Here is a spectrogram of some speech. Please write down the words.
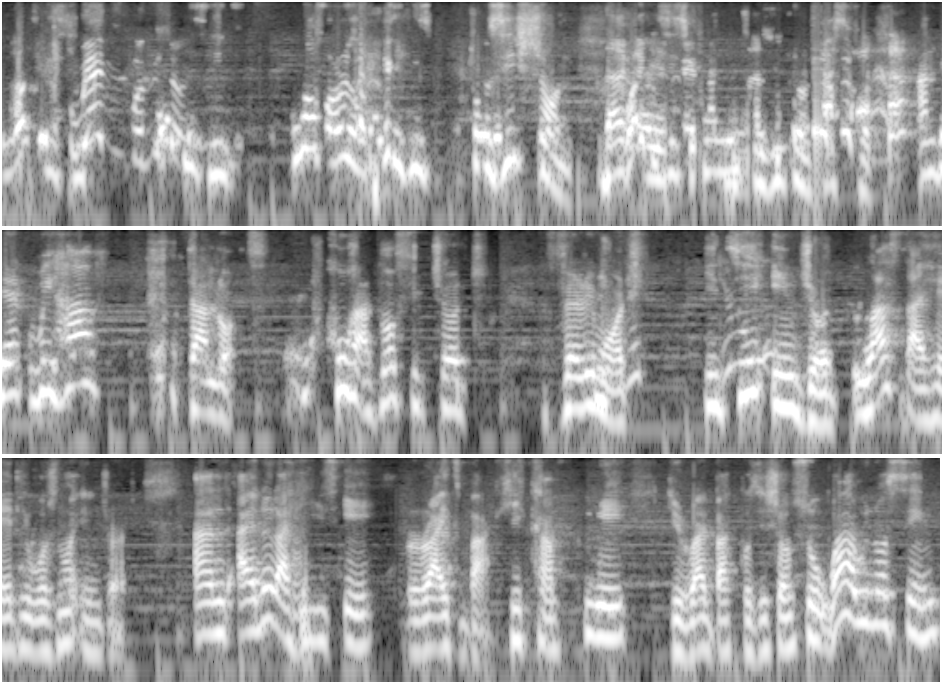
what is his, Where's his what position? is his no for real? What is his position? That What guy is is his primary position? first of all? And then we have Dalot, who has not featured very much. Is he injured? Last I heard, he was not injured. And I know that he's a right back. He can play the right back position. So why are we not seeing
